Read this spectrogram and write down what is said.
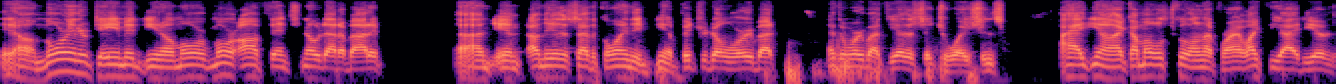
you know, more entertainment. You know, more more offense, no doubt about it. Uh, and on the other side of the coin, the you know pitcher don't worry about have to worry about the other situations. I you know like I'm old school enough where I like the idea of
